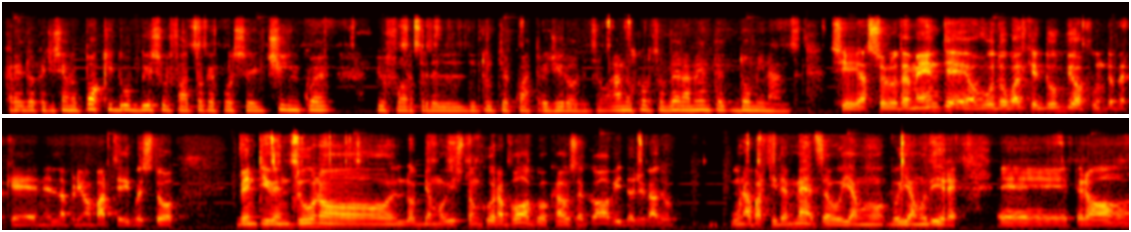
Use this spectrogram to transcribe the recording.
credo che ci siano pochi dubbi sul fatto che fosse il 5 più forte del, di tutti e quattro i gironi. Insomma, l'anno scorso veramente dominante. Sì, assolutamente. Ho avuto qualche dubbio appunto perché nella prima parte di questo 2021 lo abbiamo visto ancora poco, causa Covid, ha giocato una partita e mezza, vogliamo, vogliamo dire, eh, però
